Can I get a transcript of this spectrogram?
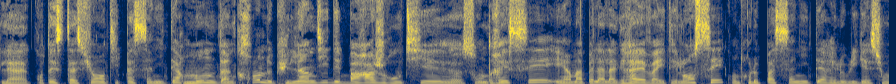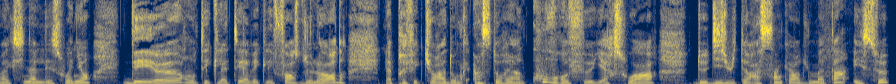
la contestation anti-pass sanitaire monte d'un cran. Depuis lundi, des barrages routiers euh, sont dressés et un appel à la grève a été lancé contre le pass sanitaire et l'obligation vaccinale des soignants. Des heures ont éclaté avec les forces de l'ordre. La préfecture a donc instauré un couvre-feu hier soir de 18h à 5h du matin et ce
